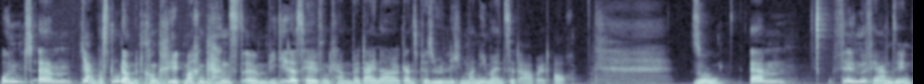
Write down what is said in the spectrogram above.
und ähm, ja, was du damit konkret machen kannst, ähm, wie dir das helfen kann bei deiner ganz persönlichen Money-Mindset-Arbeit auch. So, ähm, Filme, Fernsehen,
